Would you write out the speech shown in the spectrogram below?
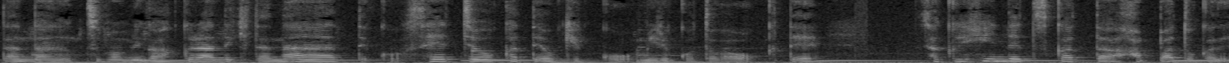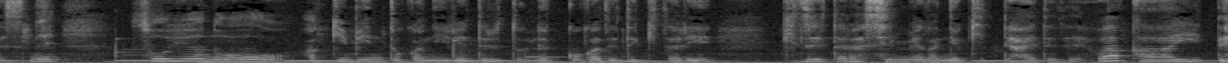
だんだんつぼみが膨らんできたなってこう成長過程を結構見ることが多くて作品で使った葉っぱとかですね。そういうのを空き瓶とかに入れてると根っこが出てきたり気づいたら新芽がニョキって生えててわ可愛いって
